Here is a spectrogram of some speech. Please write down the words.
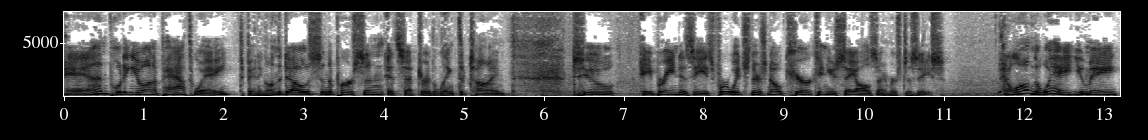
and putting you on a pathway, depending on the dose and the person, etc., the length of time, to a brain disease for which there's no cure. Can you say Alzheimer's disease? And along the way, you may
